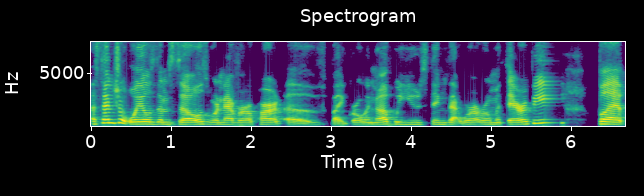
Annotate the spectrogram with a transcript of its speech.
essential oils themselves were never a part of like growing up. We used things that were aromatherapy, but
